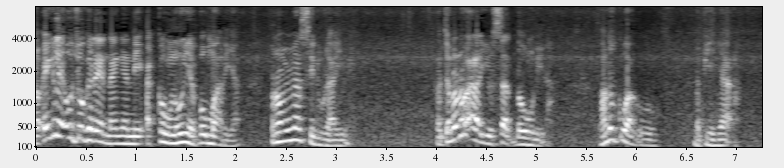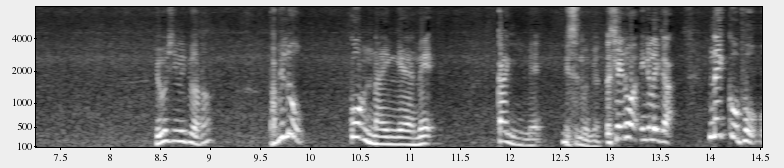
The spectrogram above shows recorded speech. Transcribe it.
တော့အင်္ဂလိပ်အုပ်ချုပ်ခဲ့တဲ့နိုင်ငံတွေအကုန်လုံးရဲ့ပုံမှန်တွေကတော်တော်များများစင်တူတာကြီးပဲကျွန်တော်တို့အဲ့ဒါယူဆက်သုံးနေတာဘာလို့ကိုယ့်အကူမပြင်ကြတာရိုးရှင်းလေးပြောနော်ဘာဖြစ်လို့ကိုယ့်နိုင်ငံနဲ့ကိုက်ညီမဲ့နေစနစ်မျိုးတစ်ချိန်တော့အင်္ဂလိပ်ကနှိတ်ကုတ်ဖို့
